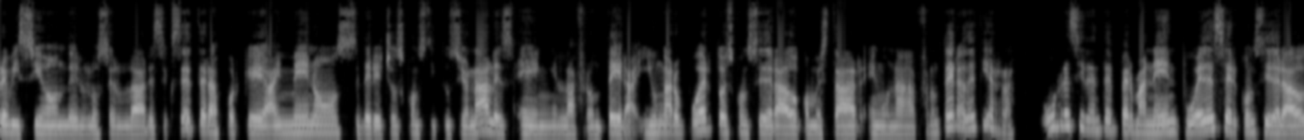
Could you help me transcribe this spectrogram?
revisión de los celulares, etcétera, porque hay menos derechos constitucionales en la frontera y un aeropuerto es considerado como estar en una frontera de tierra. Un residente permanente puede ser considerado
